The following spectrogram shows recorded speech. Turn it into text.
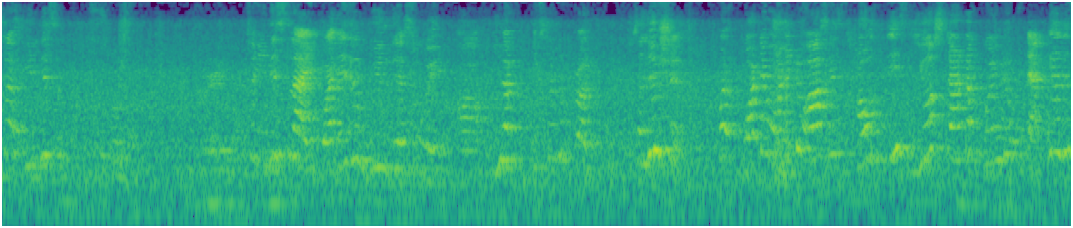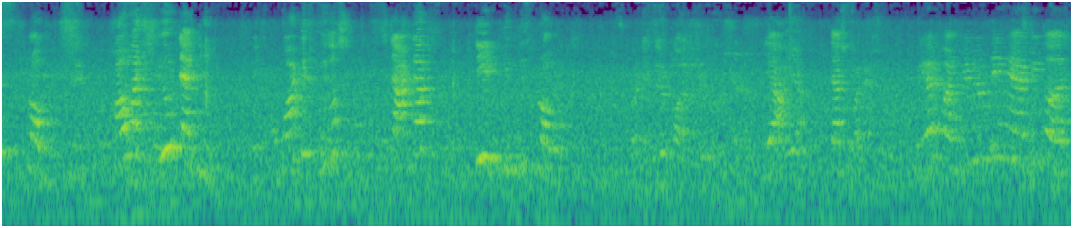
so in this, so in this slide, what is a a way? Uh, you have extended problem solution. But what I wanted to ask is how is your startup going to tackle this problem? How are you tackling? What is your startup did in this problem? What is your contribution? Yeah, yeah, that's what I We are contributing here because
